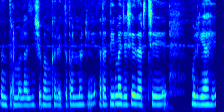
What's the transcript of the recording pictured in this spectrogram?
नंतर मुलांनी शुभंकर इथं पण म्हटले आता ती माझ्या शेजारची मुलगी आहे.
